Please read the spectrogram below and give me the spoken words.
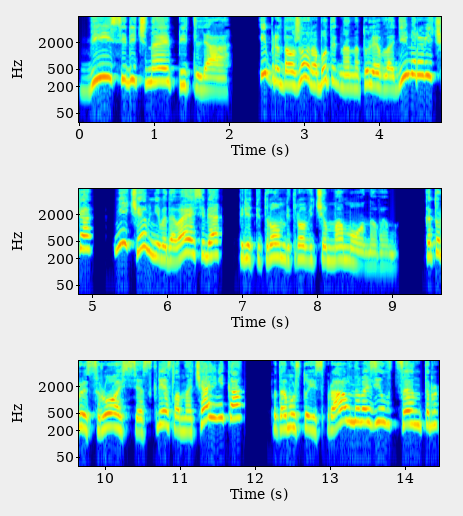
виселичная петля, и продолжал работать на Анатолия Владимировича, ничем не выдавая себя перед Петром Петровичем Мамоновым, который сросся с креслом начальника потому что исправно возил в центр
